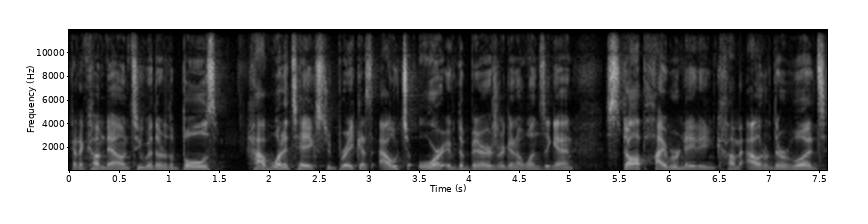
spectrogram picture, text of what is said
going to come down to whether the bulls have what it takes to break us out, or if the bears are to once again stop hibernating, come out of their woods,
